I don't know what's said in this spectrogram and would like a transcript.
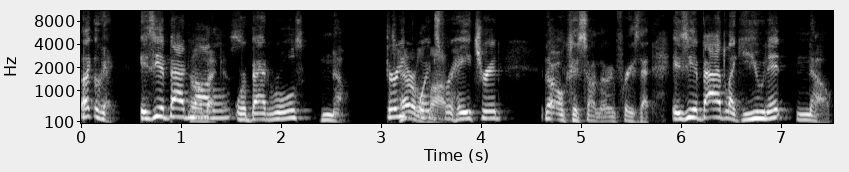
Like okay, is he a bad model or bad rules? No. Thirty Terrible points for hatred. No. Okay. Sorry. Let me phrase that. Is he a bad like unit? No.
